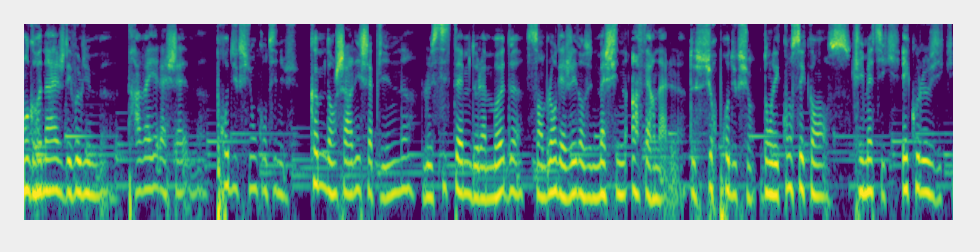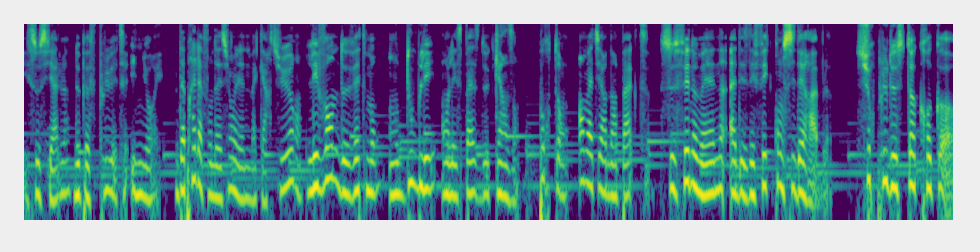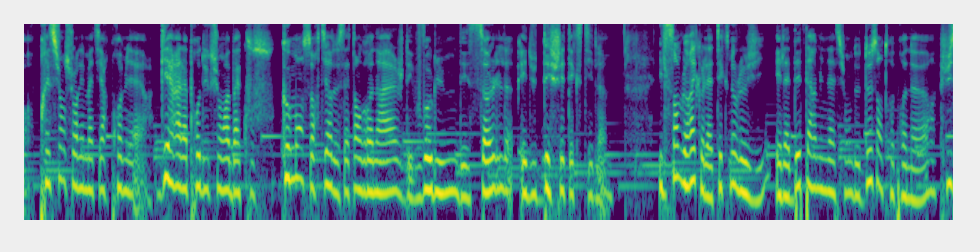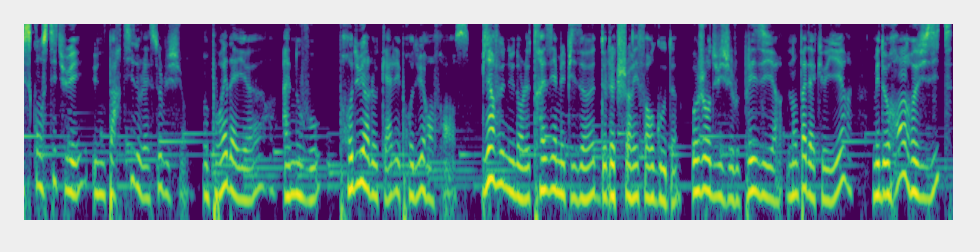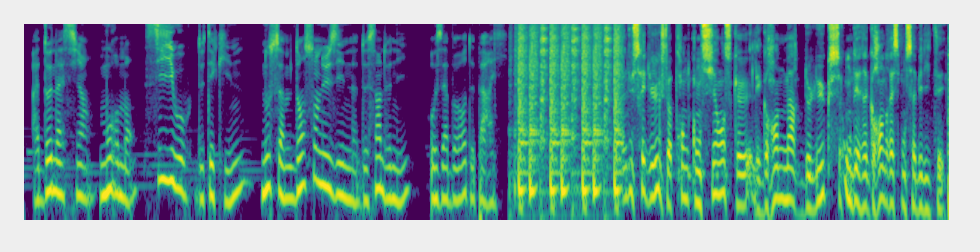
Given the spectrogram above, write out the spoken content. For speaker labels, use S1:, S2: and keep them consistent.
S1: Engrenage des volumes, travail à la chaîne, production continue. Comme dans Charlie Chaplin, le système de la mode semble engagé dans une machine infernale de surproduction dont les conséquences climatiques, écologiques et sociales ne peuvent plus être ignorées. D'après la fondation Hélène MacArthur, les ventes de vêtements ont doublé en l'espace de 15 ans. Pourtant, en matière d'impact, ce phénomène a des effets considérables. Surplus de stocks records, pression sur les matières premières, guerre à la production à bas coût. Comment sortir de cet engrenage des volumes, des soldes et du déchet textile? Il semblerait que la technologie et la détermination de deux entrepreneurs puissent constituer une partie de la solution. On pourrait d'ailleurs, à nouveau, produire local et produire en France. Bienvenue dans le 13e épisode de Luxury for Good. Aujourd'hui, j'ai le plaisir non pas d'accueillir, mais de rendre visite à Donatien Mourmand, CEO de Tekin. Nous sommes dans son usine de Saint-Denis, aux abords de Paris.
S2: L'industrie du luxe doit prendre conscience que les grandes marques de luxe ont des grandes responsabilités.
